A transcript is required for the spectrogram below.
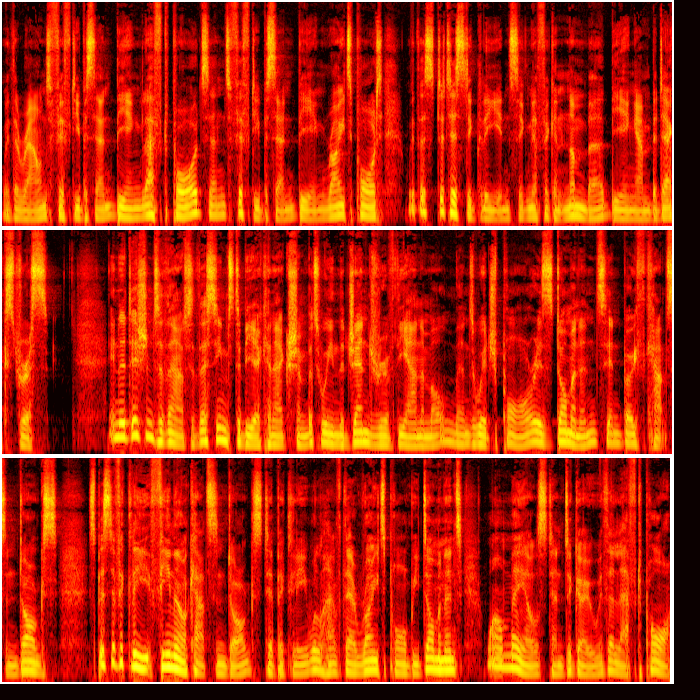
with around 50% being left pawed and 50% being right pawed, with a statistically insignificant number being ambidextrous. In addition to that, there seems to be a connection between the gender of the animal and which paw is dominant in both cats and dogs. Specifically, female cats and dogs typically will have their right paw be dominant, while males tend to go with the left paw.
